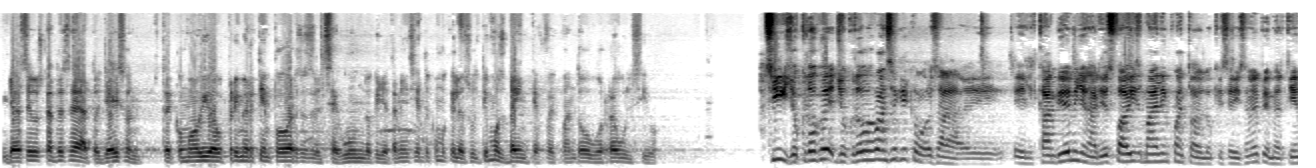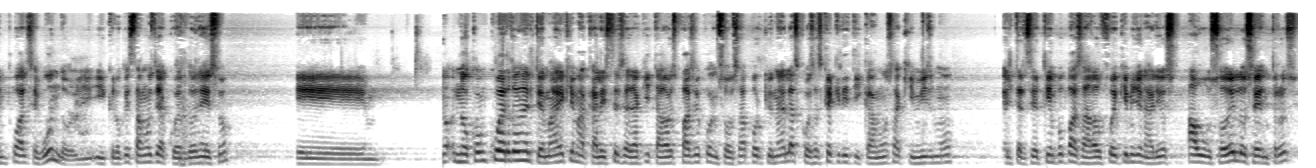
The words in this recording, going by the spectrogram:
Ya estoy buscando ese dato. Jason, ¿usted cómo vio primer tiempo versus el segundo? Que yo también siento como que los últimos 20 fue cuando hubo revulsivo. Sí, yo creo que, yo creo, Juanse, que como, o sea, eh, el cambio de Millonarios fue abismal en cuanto a lo que se hizo en el primer tiempo al segundo, y, y creo que estamos de acuerdo en eso. Eh, no, no, concuerdo en el tema de que McAllister se haya quitado espacio con Sosa, porque una de las cosas que criticamos aquí mismo el tercer tiempo pasado fue que Millonarios abusó de los centros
